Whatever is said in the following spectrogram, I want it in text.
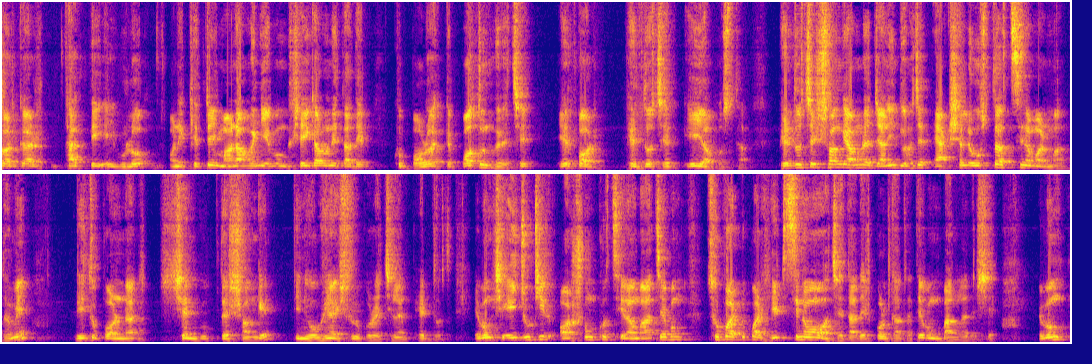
সরকার থাকতে এইগুলো অনেক ক্ষেত্রেই মানা হয়নি এবং সেই কারণে তাদের খুব বড় একটা পতন হয়েছে। এরপর ফেরদোসের এই অবস্থা। ফেরদোসের সঙ্গে আমরা জানি দু হাজার এক সালে উস্তাদ সিনেমার মাধ্যমে ঋতুপর্ণা সেনগুপ্তের সঙ্গে তিনি অভিনয় শুরু করেছিলেন ফেরদোস। এবং এই জুটির অসংখ্য সিনেমা আছে এবং সুপার ডুপার হিট সিনেমাও আছে তাদের কলকাতাতে এবং বাংলাদেশে। এবং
